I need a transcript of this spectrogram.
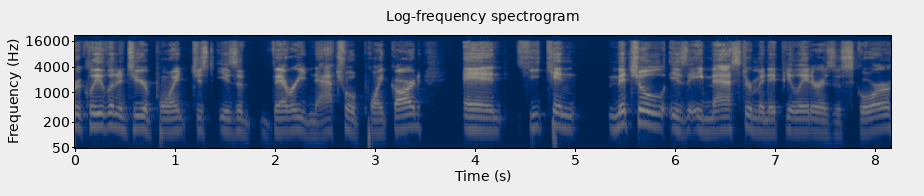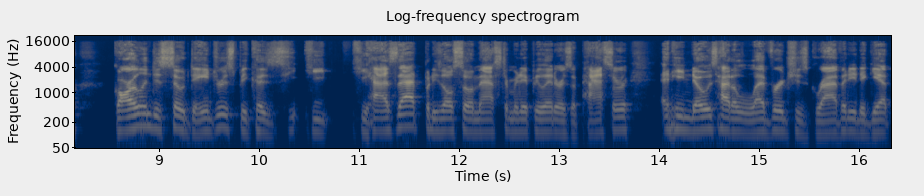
for Cleveland. And to your point, just is a very natural point guard, and he can. Mitchell is a master manipulator as a scorer. Garland is so dangerous because he, he he has that, but he's also a master manipulator as a passer, and he knows how to leverage his gravity to get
